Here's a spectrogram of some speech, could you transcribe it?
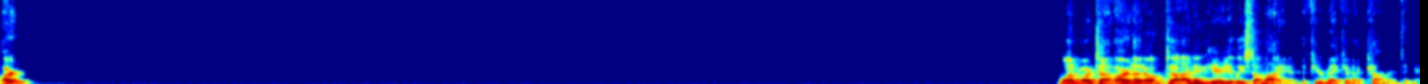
Art? One more time. Art, I don't, uh, I didn't hear you, at least on my end, if you're making a comment there.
